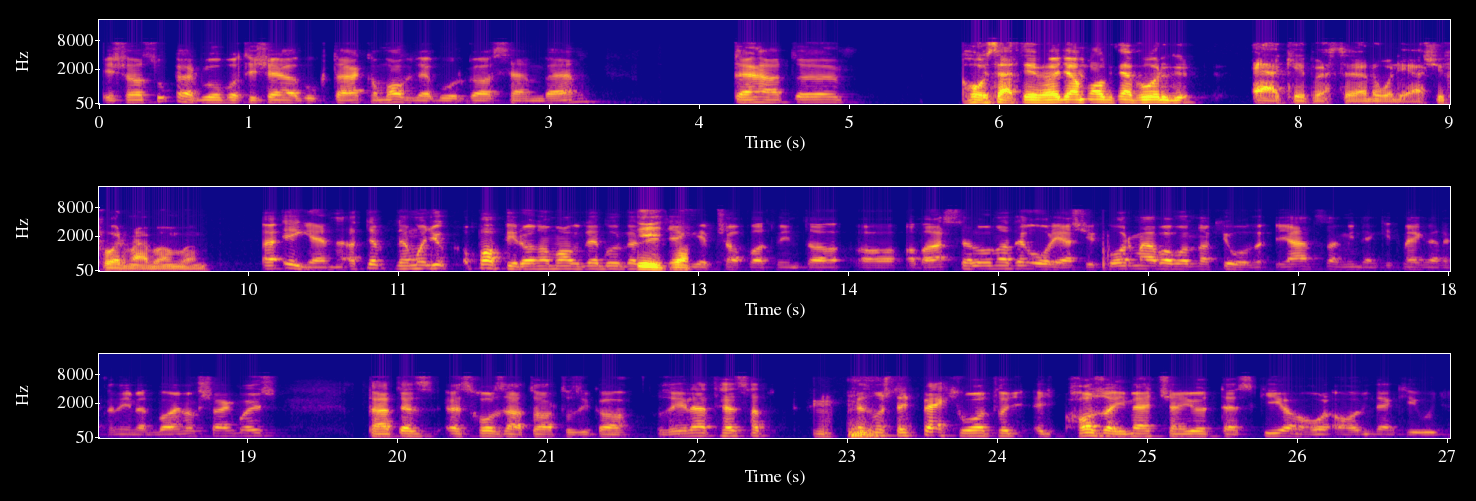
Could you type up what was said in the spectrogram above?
és a Superglobot is elbukták a Magdeburggal szemben. Tehát... Hozzátéve, hogy a Magdeburg elképesztően óriási formában van. Igen, hát de mondjuk a papíron a Magdeburg az egy gyengébb csapat, mint a, a, a Barcelona, de óriási formában vannak, jól játszanak, mindenkit megvernek a német bajnokságban is. Tehát ez, ez hozzátartozik az élethez. Hát ez most egy pek volt, hogy egy hazai meccsen jött ez ki, ahol, ahol mindenki úgy,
